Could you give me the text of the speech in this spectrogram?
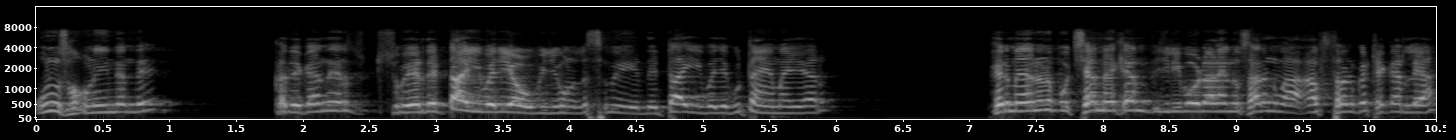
ਉਹਨੂੰ ਸੌਣ ਨਹੀਂ ਦਿੰਦੇ। ਕਦੇ ਕਹਿੰਦੇ ਸਵੇਰ ਦੇ 2:30 ਵਜੇ ਆਊਗੀ ਜੀ ਹੁਣ, ਸਵੇਰ ਦੇ 2:30 ਵਜੇ, ਕੋਈ ਟਾਈਮ ਹੈ ਯਾਰ। ਫਿਰ ਮੈਂ ਉਹਨਾਂ ਨੂੰ ਪੁੱਛਿਆ, ਮੈਂ ਕਿਹਾ ਬਿਜਲੀ ਬੋਰਡ ਵਾਲਿਆਂ ਨੂੰ, ਸਾਰਿਆਂ ਨੂੰ, ਅਫਸਰਾਂ ਨੂੰ ਇਕੱਠੇ ਕਰ ਲਿਆ।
